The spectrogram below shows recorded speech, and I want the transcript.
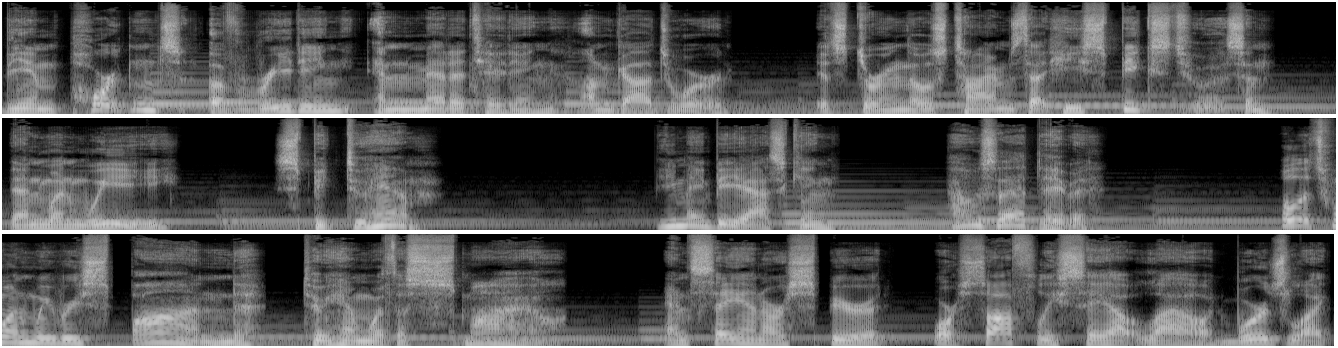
the importance of reading and meditating on God's Word. It's during those times that He speaks to us, and then when we speak to Him. You may be asking, How's that, David? Well, it's when we respond to Him with a smile and say in our spirit, or softly say out loud, words like,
